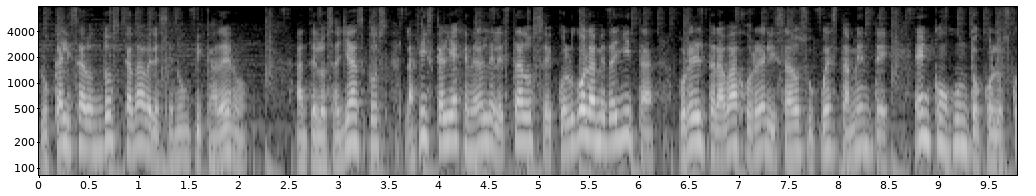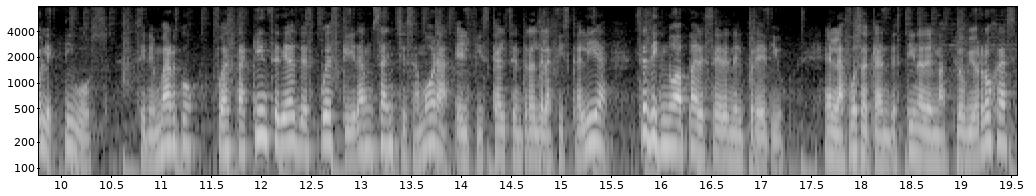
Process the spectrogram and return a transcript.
localizaron dos cadáveres en un picadero. Ante los hallazgos, la Fiscalía General del Estado se colgó la medallita por el trabajo realizado supuestamente en conjunto con los colectivos. Sin embargo, fue hasta 15 días después que Irán Sánchez Zamora, el fiscal central de la Fiscalía, se dignó a aparecer en el predio. En la fosa clandestina de Maclovio Rojas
